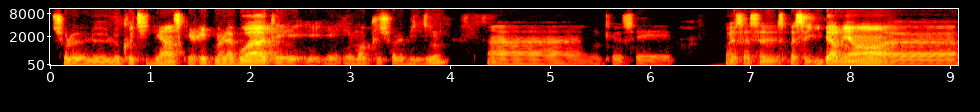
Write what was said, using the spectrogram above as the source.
sur le, le, quotidien, ce qui rythme la boîte et, et, moi plus sur le building. donc, c'est, ouais, ça, ça, se passait hyper bien.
